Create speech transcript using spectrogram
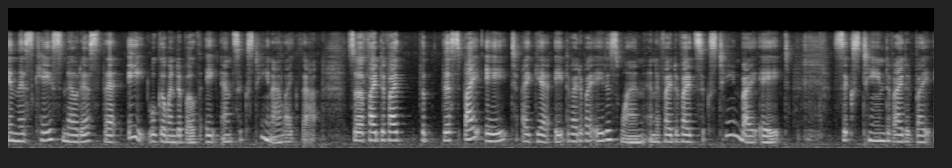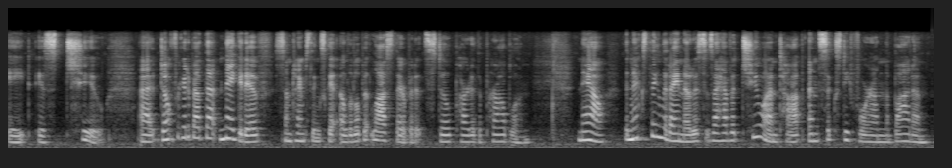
In this case, notice that 8 will go into both 8 and 16. I like that. So if I divide the, this by 8, I get 8 divided by 8 is 1. And if I divide 16 by 8, 16 divided by 8 is 2. Uh, don't forget about that negative. Sometimes things get a little bit lost there, but it's still part of the problem. Now, the next thing that I notice is I have a 2 on top and 64 on the bottom.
